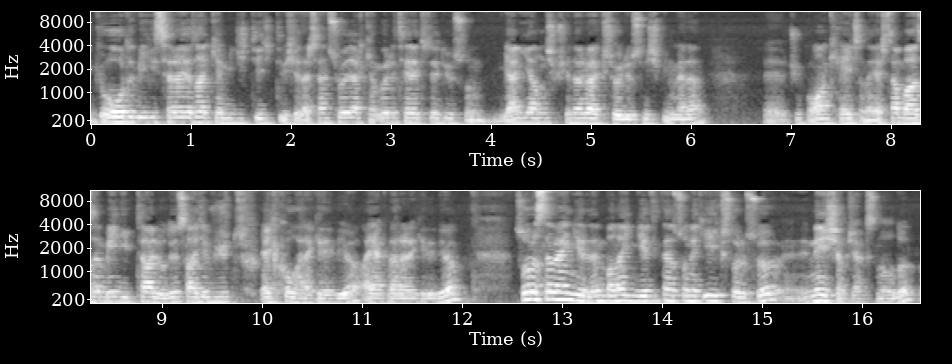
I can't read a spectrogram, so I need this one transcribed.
Çünkü orada bilgisayara yazarken bir ciddi ciddi bir şeyler sen söylerken böyle tereddüt ediyorsun. Yani yanlış bir şeyler belki söylüyorsun hiç bilmeden. E, Çünkü o anki heyecanla gerçekten bazen beyin iptal oluyor. Sadece vücut, el kol hareket ediyor, ayaklar hareket ediyor. Sonrasında ben girdim. Bana girdikten sonraki ilk sorusu ne iş yapacaksın oldu.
